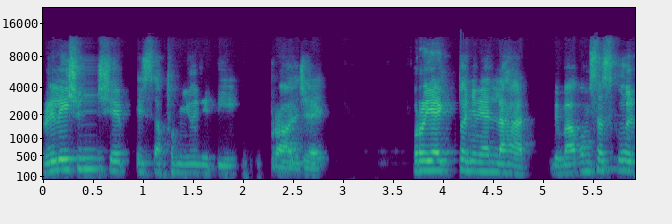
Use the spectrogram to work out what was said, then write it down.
Relationship is a community project. Proyekto nyo yan lahat. Ba? Kung sa school,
